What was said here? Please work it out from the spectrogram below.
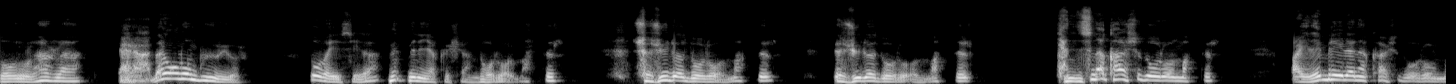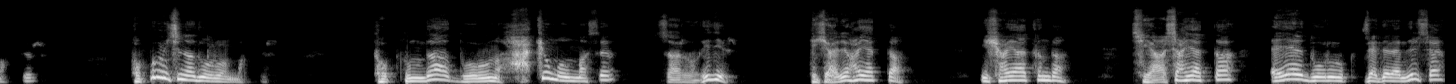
Doğrularla beraber olun buyuruyor. Dolayısıyla mümine yakışan doğru olmaktır. Sözüyle doğru olmaktır. Özüyle doğru olmaktır. Kendisine karşı doğru olmaktır. Aile bireylerine karşı doğru olmaktır. Toplum içine doğru olmaktır. Toplumda doğrunun hakim olması zaruridir. Ticari hayatta, iş hayatında, siyasi hayatta eğer doğruluk zedelenirse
